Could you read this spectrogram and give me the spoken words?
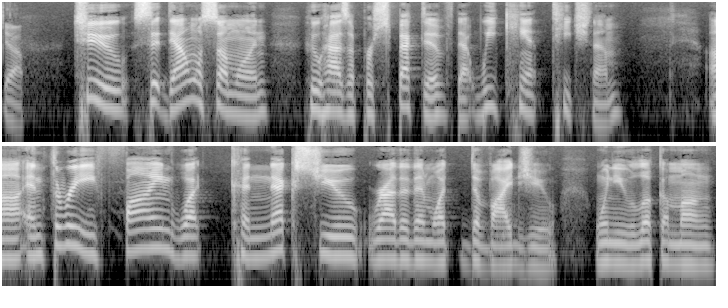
yeah Two, sit down with someone who has a perspective that we can't teach them. Uh, and three, find what connects you rather than what divides you when you look among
